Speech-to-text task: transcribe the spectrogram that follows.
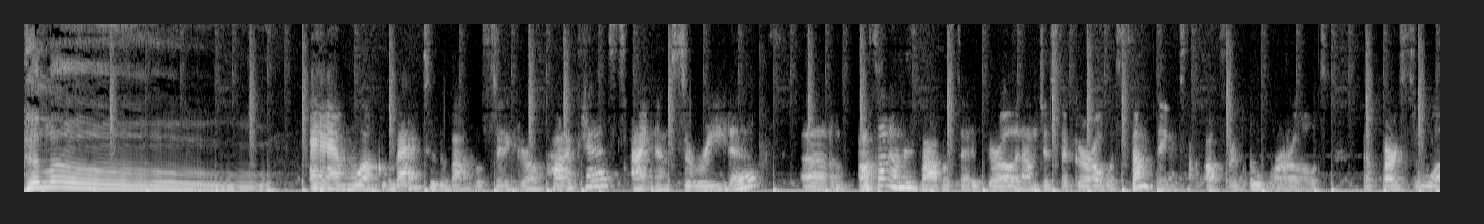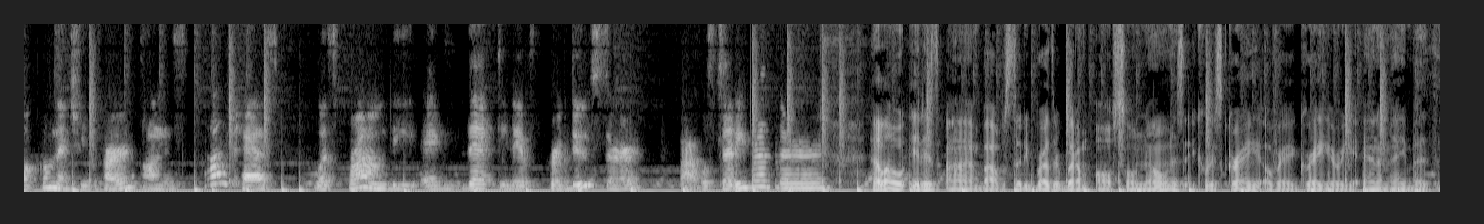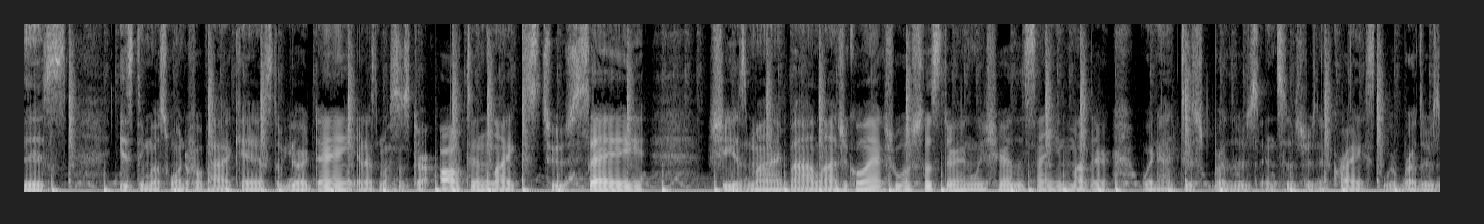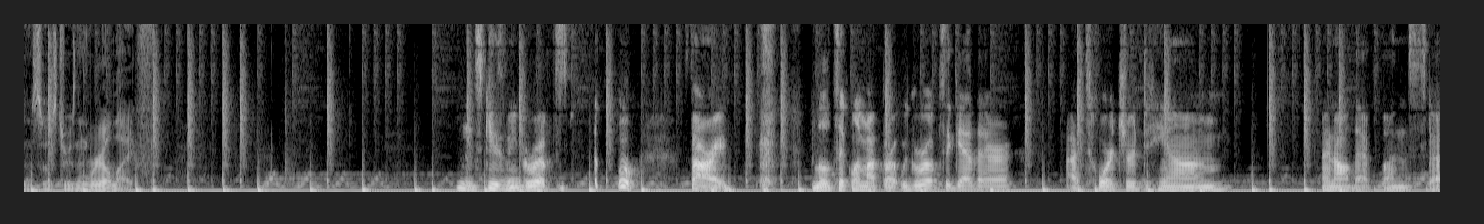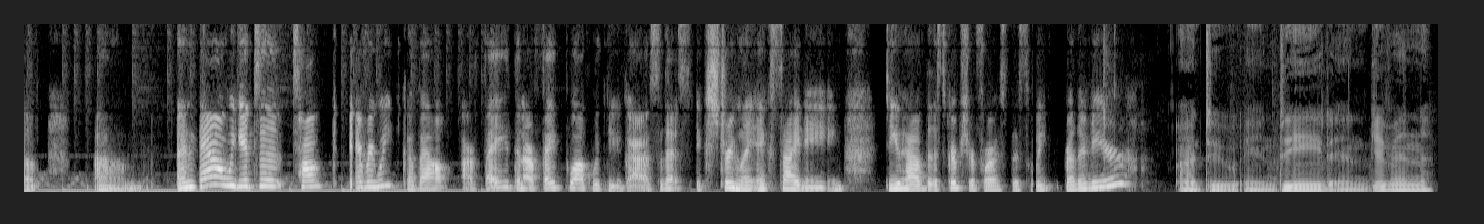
Hello. And welcome back to the Bible Study Girl podcast. I am Sarita, um, also known as Bible Study Girl, and I'm just a girl with something to offer the world. The first welcome that you've heard on this podcast was from the executive producer, Bible Study Brother. Hello, it is I, Bible Study Brother, but I'm also known as Icarus Gray over at Gray Area Anime. But this is the most wonderful podcast of your day. And as my sister often likes to say, she is my biological actual sister, and we share the same mother. We're not just brothers and sisters in Christ, we're brothers and sisters in real life. Hmm, excuse me, grew up. Ooh, sorry, a little tickle in my throat. We grew up together. I tortured him and all that fun stuff. Um, and now we get to talk every week about our faith and our faith walk with you guys. So that's extremely exciting. Do you have the scripture for us this week, brother dear? I do indeed. And given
